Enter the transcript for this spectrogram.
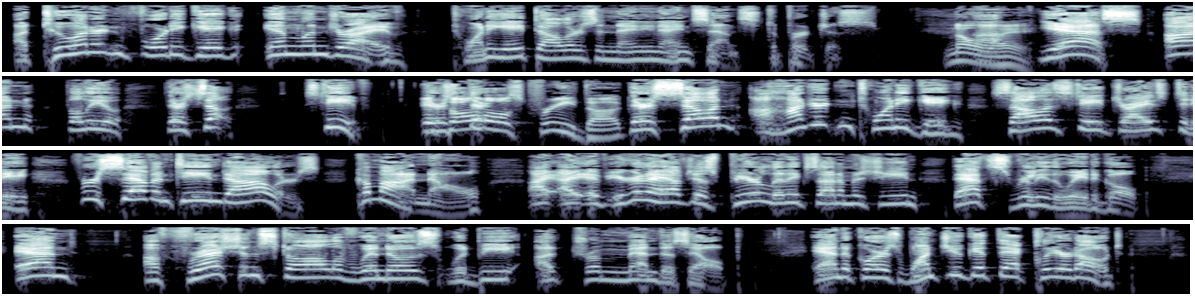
a 240 gig inland drive, $28.99 to purchase. No Uh, way. Yes, unbelievable. They're sell Steve. they're- It's almost free, Doug. They're selling 120 gig solid state drives today for $17. Come on now. I, I if you're going to have just pure Linux on a machine, that's really the way to go. And a fresh install of Windows would be a tremendous help. And of course, once you get that cleared out,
